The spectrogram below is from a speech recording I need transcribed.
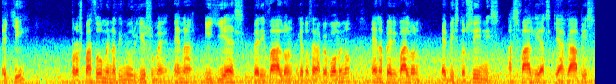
Εκεί προσπαθούμε να δημιουργήσουμε ένα υγιές περιβάλλον για το θεραπευόμενο, ένα περιβάλλον εμπιστοσύνης, ασφάλειας και αγάπης,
